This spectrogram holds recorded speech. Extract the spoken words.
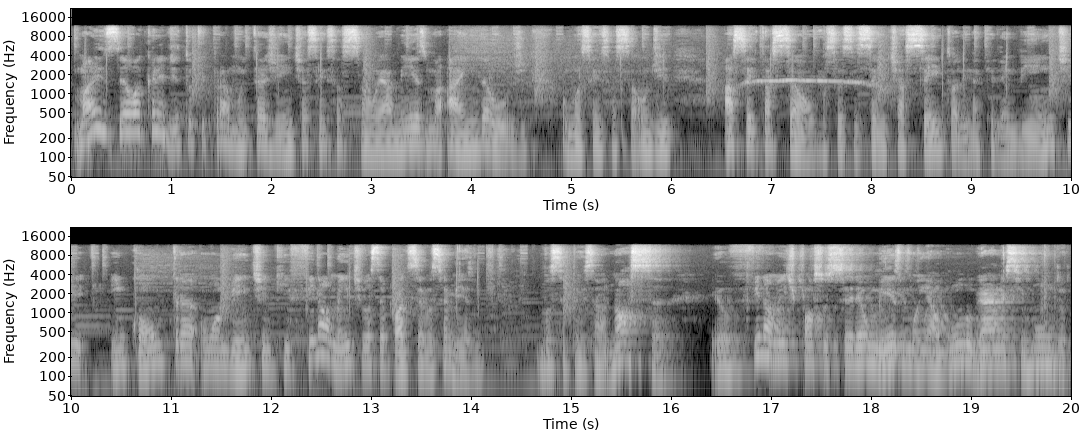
Mas eu acredito que para muita gente a sensação é a mesma ainda hoje, uma sensação de aceitação, você se sente aceito ali naquele ambiente, encontra um ambiente em que finalmente você pode ser você mesmo. Você pensa, nossa, eu finalmente posso ser eu mesmo em algum lugar nesse mundo.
